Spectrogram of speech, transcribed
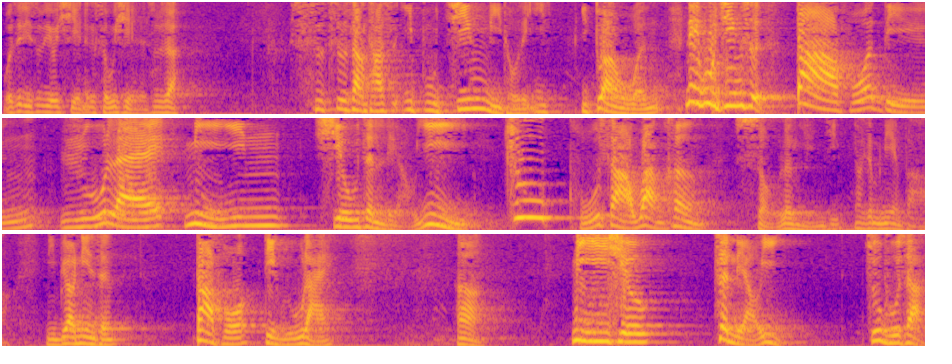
我这里是不是有写那个手写的？是不是？实上，它是一部经里头的一一段文。那部经是大佛顶如来密因修正了义，诸菩萨万恨手楞严经。要这么念法啊？你不要念成大佛顶如来啊，密因修。正了义，诸菩萨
